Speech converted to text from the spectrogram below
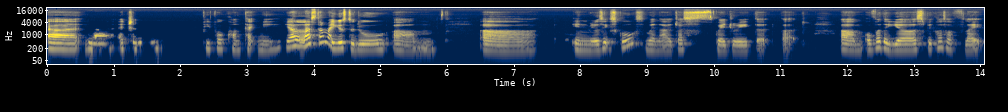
Uh, yeah, actually, people contact me. Yeah, last time I used to do um, uh, in music schools when I just graduated, but um, over the years, because of like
